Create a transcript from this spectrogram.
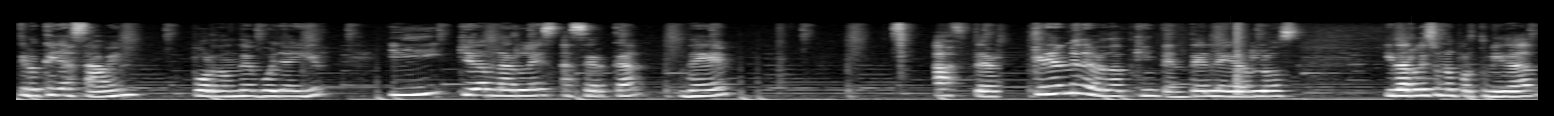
creo que ya saben por dónde voy a ir. Y quiero hablarles acerca de After. Créanme de verdad que intenté leerlos y darles una oportunidad,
